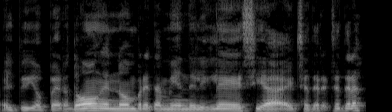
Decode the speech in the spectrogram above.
Él pidió perdón en nombre también de la iglesia, etcétera, etcétera.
